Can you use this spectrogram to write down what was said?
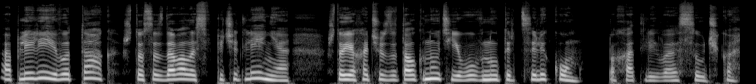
оплели его так, что создавалось впечатление, что я хочу затолкнуть его внутрь целиком, похотливая сучка.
